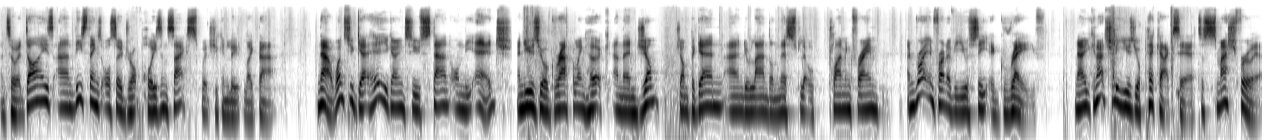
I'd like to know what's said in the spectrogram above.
until it dies. And these things also drop poison sacks, which you can loot like that. Now, once you get here, you're going to stand on the edge and use your grappling hook and then jump, jump again, and you'll land on this little climbing frame. And right in front of you, you'll see a grave. Now, you can actually use your pickaxe here to smash through it.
